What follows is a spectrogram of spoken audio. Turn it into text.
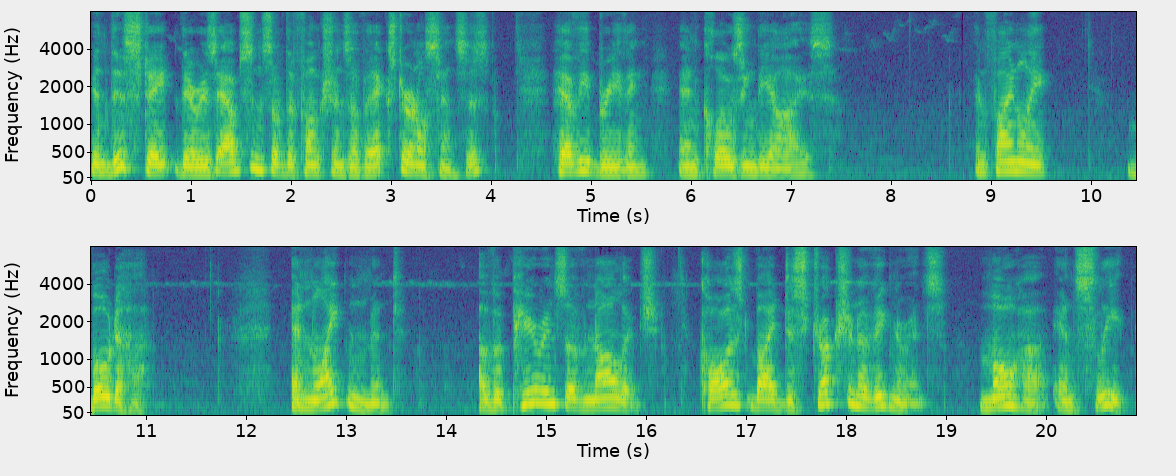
In this state, there is absence of the functions of external senses, heavy breathing, and closing the eyes. And finally, Bodha, enlightenment of appearance of knowledge caused by destruction of ignorance, moha, and sleep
